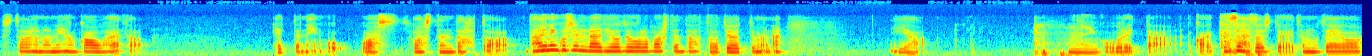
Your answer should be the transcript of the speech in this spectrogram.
Sitähän on ihan kauheata, että niin kuin vasten tahtoa, tai niin kuin silleen, että joutuu olla vasten tahtoa työttömänä ja niin kuin yrittää kaikkea töitä, mutta ei ole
